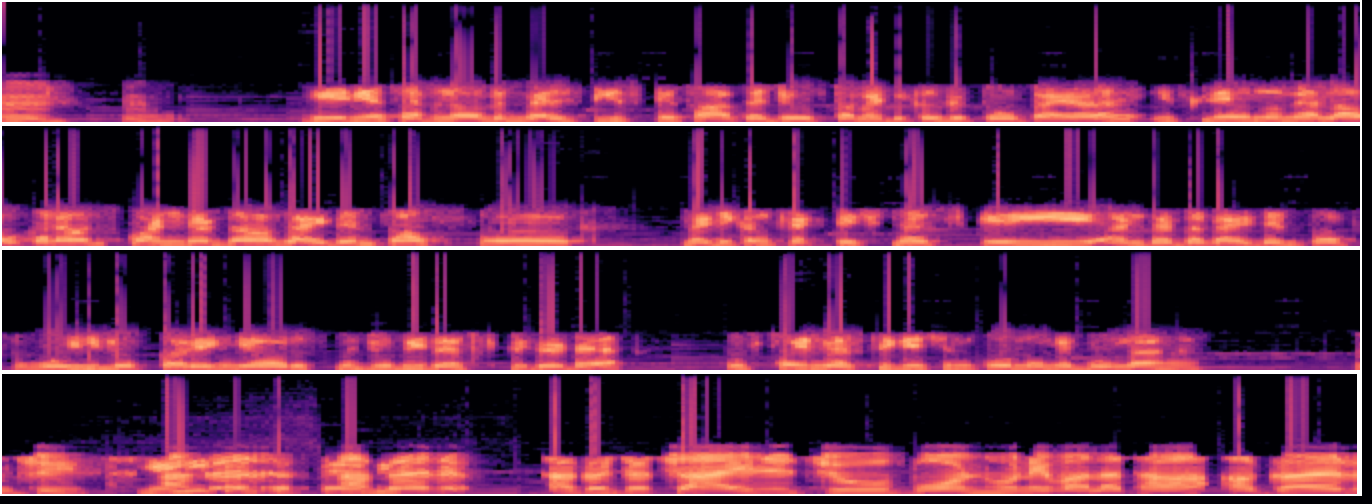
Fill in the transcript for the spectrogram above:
हम्म हम्म। वेरियस एबनॉर्मेलिटीज के साथ है जो उसका मेडिकल रिपोर्ट आया है। इसलिए उन्होंने अलाउ करा और उसको under the guidance of medical practitioners के ही अंडर द गाइडेंस ऑफ़ वही लोग करेंगे और उसमें जो भी रेस्ट पीरियड है उसको इन्वेस्टिगेशन को उन्होंने बोला है। जी। यही कर सकते हैं अगर अगर जो चाइल्ड जो बॉर्न होने वाला था अगर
